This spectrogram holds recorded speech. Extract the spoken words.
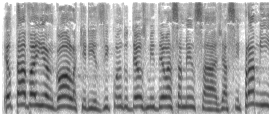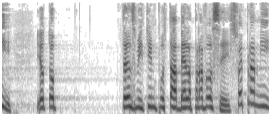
Eu estava em Angola, queridos, e quando Deus me deu essa mensagem, assim, para mim, eu estou transmitindo por tabela para vocês. Foi para mim.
